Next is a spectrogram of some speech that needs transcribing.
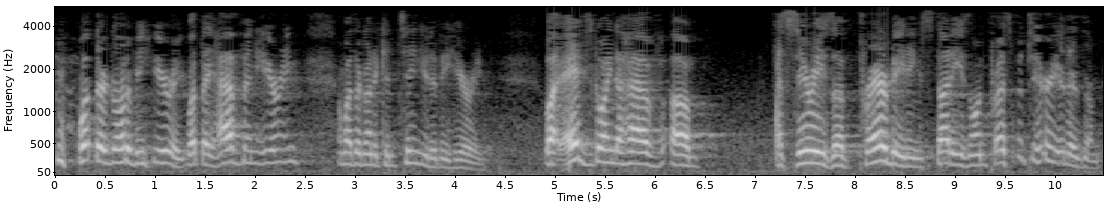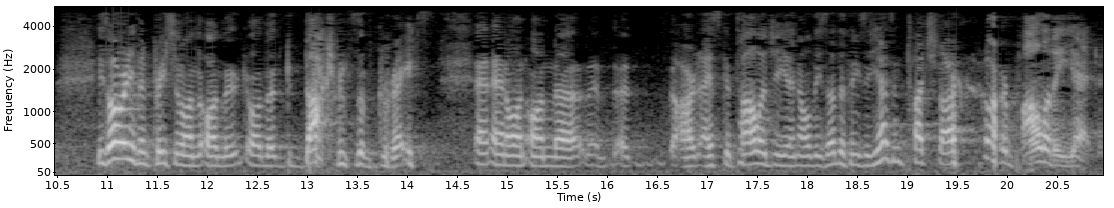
what they're going to be hearing, what they have been hearing, and what they're going to continue to be hearing. Well, Ed's going to have um, a series of prayer meeting studies on Presbyterianism. He's already been preaching on, on, the, on the doctrines of grace and, and on, on uh, uh, our eschatology and all these other things. He hasn't touched our, our polity yet.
